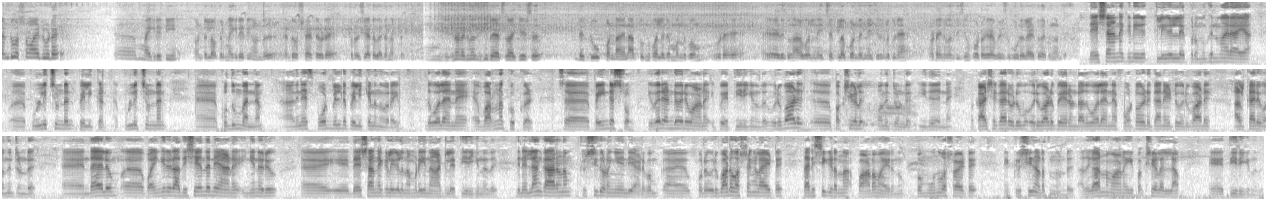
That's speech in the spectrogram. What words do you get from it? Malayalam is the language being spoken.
രണ്ട് വർഷമായിട്ട് ഇവിടെ മൈഗ്രേറ്റിംഗ് ഉണ്ട് ലോക്കൽ മൈഗ്രേറ്റിംഗ് ഉണ്ട്. രണ്ട് വർഷമായിട്ട് ഇവിടെ തുടർച്ചയായിട്ട് വരുന്നുണ്ട്. ഇതിനോടനുബന്ധിച്ച് ബേഡ്സ് വാച്ചേഴ്സിന്റെ ഗ്രൂപ്പ് ഉണ്ട് അതിനകത്തുനിന്ന് പലരും വന്നിപ്പം ഇവിടെ എടുക്കുന്ന അതുപോലെ നേച്ചർ ക്ലബ്ബുണ്ട് നേച്ചർ ക്ലബിനോടനുബന്ധിച്ചും ഫോട്ടോഗ്രാഫേഴ്സ് കൂടുതലായിട്ട് വരുന്നുണ്ട്. ദേശാടന കിളി കിളികളിലെ പ്രമുഖന്മാരായ പുള്ളിച്ചുണ്ടൻ പെലിക്കൺ പുള്ളിച്ചുണ്ടൻ കൊതുമ്പന്നം അതിനെ സ്പോട്ട് ബിൽഡ് പെലിക്കൺ എന്ന് പറയും. അതുപോലെ തന്നെ വർണക്കൊക്കുകൾ പെയിന്റർ സ്ട്രോക്ക് ഇവർ രണ്ടുപേരുമാണ് ഇപ്പോൾ എത്തിയിരിക്കുന്നത്. ഒരുപാട് പക്ഷികൾ വന്നിട്ടുണ്ട് ഇത് തന്നെ. ഇപ്പോൾ കാഴ്ചക്കാർ ഒരു ഒരുപാട് പേരുണ്ട്. അതുപോലെ തന്നെ ഫോട്ടോ എടുക്കാനായിട്ട് ഒരുപാട് ആൾക്കാർ വന്നിട്ടുണ്ട്. എന്തായാലും ഭയങ്കര ഒരു അതിശയം തന്നെയാണ് ഇങ്ങനൊരു ദേശാടന കിളികൾ നമ്മുടെ ഈ നാട്ടിൽ എത്തിയിരിക്കുന്നത് ഇതിനെല്ലാം കാരണം കൃഷി തുടങ്ങിയതിന്റെയാണ് ഇപ്പം കുറേ ഒരുപാട് വർഷങ്ങളായിട്ട് തരിശു കിടന്ന പാടമായിരുന്നു. ഇപ്പം മൂന്ന് വർഷമായിട്ട് കൃഷി നടത്തുന്നുണ്ട്. അത് കാരണമാണ് ഈ പക്ഷികളെല്ലാം എത്തിയിരിക്കുന്നത്.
